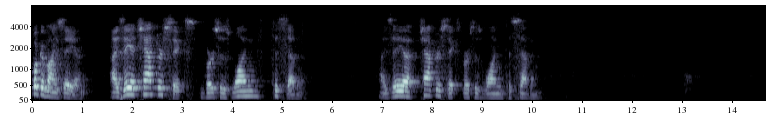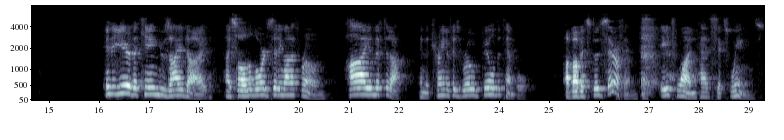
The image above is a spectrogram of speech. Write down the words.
book of Isaiah, Isaiah chapter 6, verses 1 to 7. Isaiah chapter 6, verses 1 to 7. In the year that King Uzziah died, I saw the Lord sitting on a throne, high and lifted up, and the train of his robe filled the temple. Above it stood seraphim. Each one had six wings.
